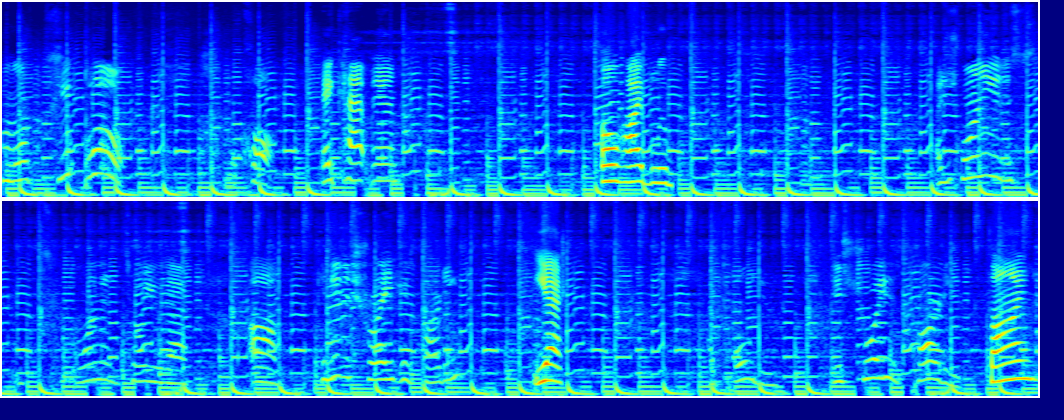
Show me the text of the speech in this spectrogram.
More people. Call. Hey, Catman. Oh, hi, Blue. I just wanted you to wanted to tell you that um can you destroy his party? Yes. I told you. Destroy his party. Fine.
